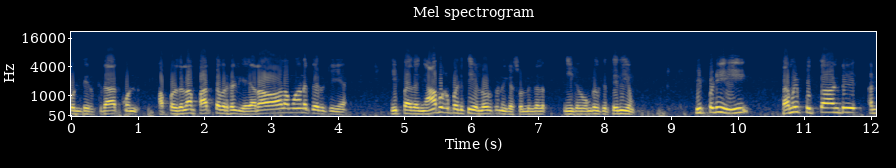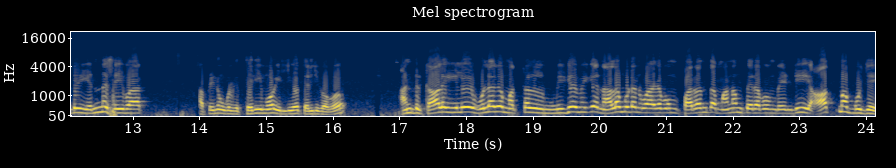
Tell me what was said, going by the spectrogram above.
கொண்டிருக்கிறார்? கொண் அப்பொழுதெல்லாம் பார்த்தவர்கள் ஏராளமான பேர் இருக்கீங்க. இப்போ அதை ஞாபகப்படுத்தி எல்லோருக்கும் நீங்கள் சொல்லுங்கள். நீங்கள் உங்களுக்கு தெரியும். இப்படி தமிழ் புத்தாண்டு அன்று என்ன செய்வார்? அப்படின்னு உங்களுக்கு தெரியுமோ இல்லையோ தெரிஞ்சுக்கோங்க. அன்று காலையிலே உலக மக்கள் மிக மிக நலமுடன் வாழவும் பரந்த மனம் பெறவும் வேண்டி ஆத்ம பூஜை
